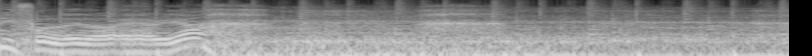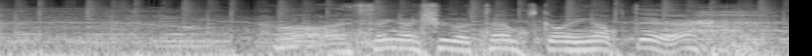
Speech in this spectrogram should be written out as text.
Beautiful little area. Oh, I think I should attempt going up there.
